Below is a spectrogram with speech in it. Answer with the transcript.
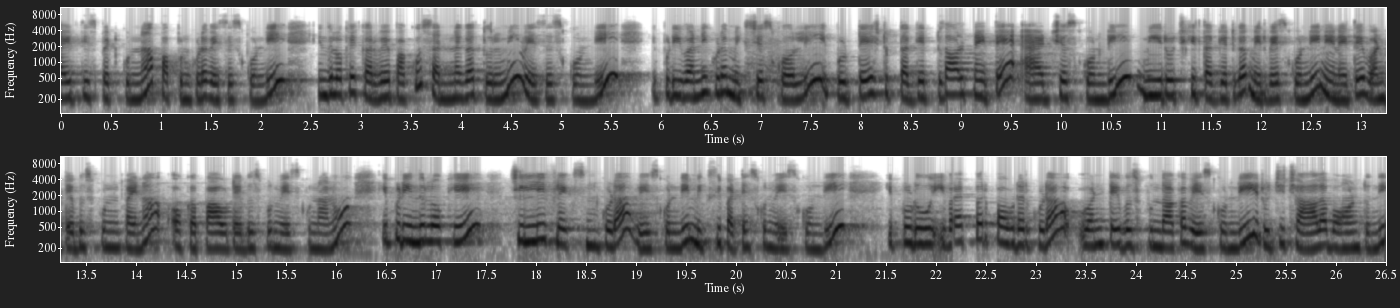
సైడ్ తీసి పెట్టుకున్న పప్పును కూడా వేసేసుకోండి. ఇందులోకి కరివేపాకు సన్నగా తురిమి వేసేసుకోండి. ఇప్పుడు ఇవన్నీ కూడా మిక్స్ చేసుకోవాలి. ఇప్పుడు టేస్ట్ తగ్గట్టు సాల్ట్ని అయితే యాడ్ చేసుకోండి. మీ రుచికి తగ్గట్టుగా మీరు వేసుకోండి. నేనైతే వన్ టేబుల్ స్పూన్ పైన ఒక పావు టేబుల్ స్పూన్ వేసుకున్నాను. ఇప్పుడు ఇందులోకి చిల్లీ ఫ్లేక్స్ని కూడా వేసుకోండి. మిక్సీ పట్టేసుకొని వేసుకోండి. ఇప్పుడు పెప్పర్ పౌడర్ కూడా వన్ టేబుల్ స్పూన్ దాకా వేసుకోండి. రుచి చాలా బాగుంటుంది.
